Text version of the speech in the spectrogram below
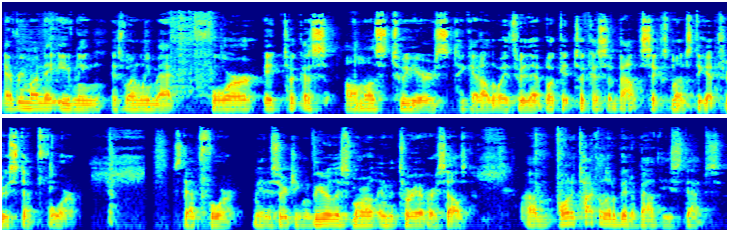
every Monday evening is when we met for, it took us almost two years to get all the way through that book. It took us about six months to get through step four. Step four, made a searching and fearless moral inventory of ourselves. Um, I want to talk a little bit about these steps.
